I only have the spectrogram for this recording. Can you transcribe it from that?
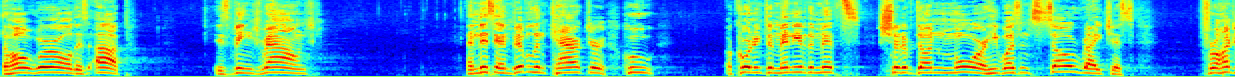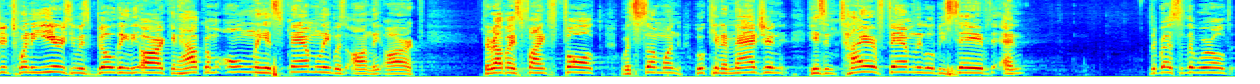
The whole world is up is being drowned. And this ambivalent character who, according to many of the myths, should have done more. He wasn't so righteous. For 120 years he was building the ark, and how come only his family was on the ark? The rabbis find fault with someone who can imagine his entire family will be saved and the rest of the world,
